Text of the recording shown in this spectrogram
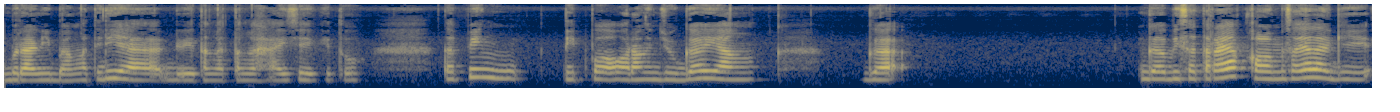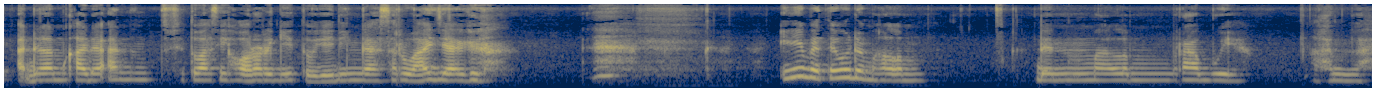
berani banget. Jadi ya di tengah-tengah aja gitu. Tapi tipe orang juga yang gak nggak bisa teriak kalau misalnya lagi dalam keadaan situasi horor gitu. Jadi nggak seru aja gitu. Ini btw udah malam. Dan malam rabu ya. Alhamdulillah.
